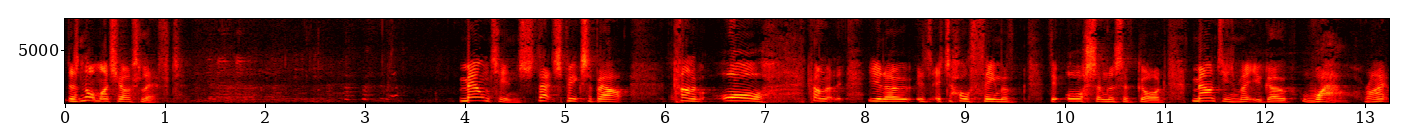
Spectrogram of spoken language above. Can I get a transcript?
there's not much else left. Mountains. That speaks about kind of awe, kind of, you know, it's, it's, a whole theme of the awesomeness of God. Mountains make you go, wow, right?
